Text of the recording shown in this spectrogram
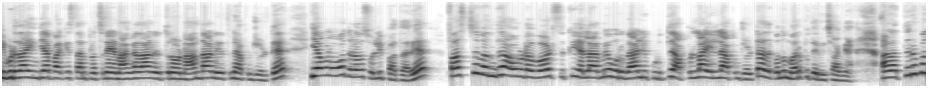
இப்படிதான் இந்தியா பாகிஸ்தான் பிரச்சனையை நாங்கள் தான் நிறுத்துறோம் நான் தான் நிறுத்தினேன் அப்படின்னு சொல்லிட்டு எவ்வளவோ தடவை சொல்லி பார்த்தாரு. ஃபர்ஸ்ட் வந்து அவரோட வேர்ட்ஸுக்கு எல்லாருமே ஒரு வேல்யூ கொடுத்து அப்படிலாம் இல்லை அப்படின்னு சொல்லிட்டு அதுக்கு வந்து மறுப்பு தெரிவிச்சாங்க. ஆனால் திரும்ப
